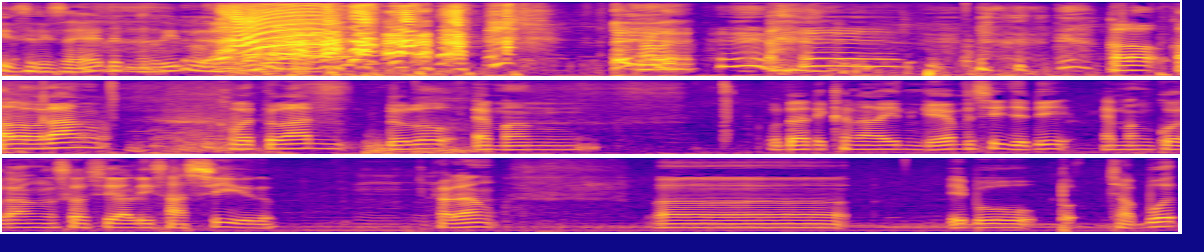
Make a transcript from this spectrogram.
Istri saya dengerin loh. Kalau kalau orang kebetulan dulu emang udah dikenalin game sih jadi emang kurang sosialisasi gitu. Kadang eh ibu cabut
